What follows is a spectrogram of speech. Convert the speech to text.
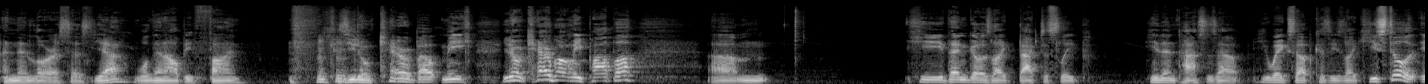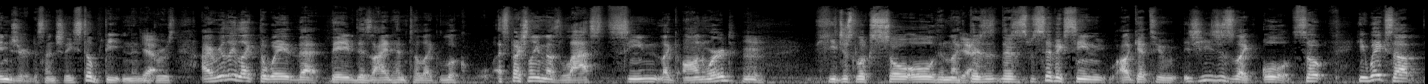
And then Laura says, Yeah, well, then I'll be fine. Because you don't care about me. You don't care about me, Papa. Um, he then goes like back to sleep. He then passes out. He wakes up because he's like he's still injured. Essentially, he's still beaten and Yeah. bruised. I really like the way that they designed him to like look, especially in this last scene, like onward. He just looks so old, and like Yeah. there's there's a specific scene I'll get to. He's just like old. So he wakes up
